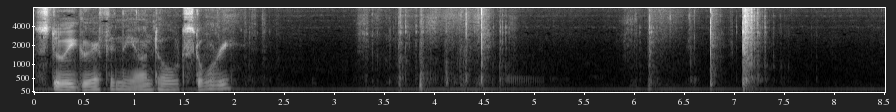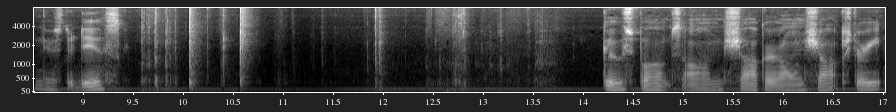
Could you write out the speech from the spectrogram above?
Stewie Griffin, The Untold Story. The disc. Goosebumps um, Shocker on Shock Street.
